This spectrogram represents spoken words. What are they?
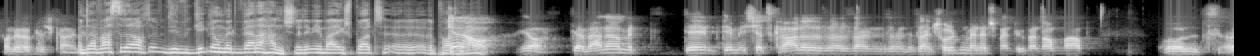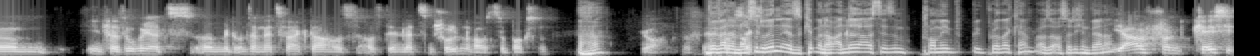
von der Öffentlichkeit. Und da warst du dann auch die Begegnung mit Werner Hansch, ne, dem ehemaligen Sportreporter. Äh, genau, ja. Der Werner, mit dem, dem ich jetzt gerade sein, sein Schuldenmanagement übernommen habe und ähm, ihn versuche jetzt äh, mit unserem Netzwerk da aus, aus den letzten Schulden rauszuboxen. Aha. Ja, Wer war da noch so drin? Also kennt man noch andere aus diesem Promi Big Brother Camp? Also außer dich und Werner? Ja, von Casey,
